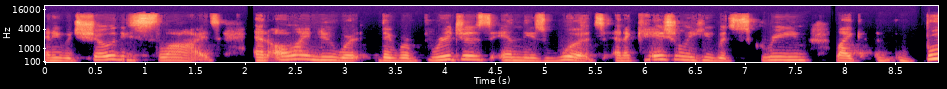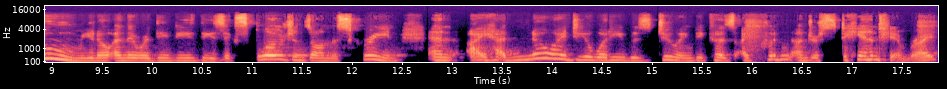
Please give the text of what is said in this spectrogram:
and he would show these slides and all i knew were they were bridges in these woods and occasionally he would scream like boom you know and there were be these explosions on the screen and i had no idea what he was doing because i couldn't understand him right?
